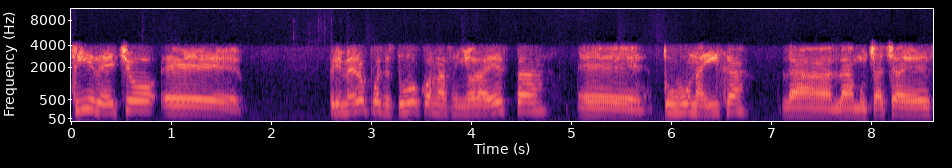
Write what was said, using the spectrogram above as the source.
Sí, de hecho, eh, primero pues estuvo con la señora esta, eh, tuvo una hija, la, la muchacha es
